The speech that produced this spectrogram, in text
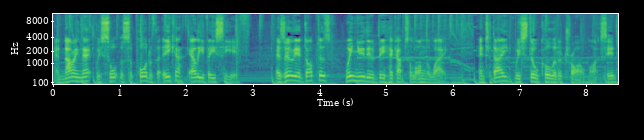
and knowing that, we sought the support of the EECA LEVCF. As early adopters, we knew there would be hiccups along the way, and today we still call it a trial, Mike said.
